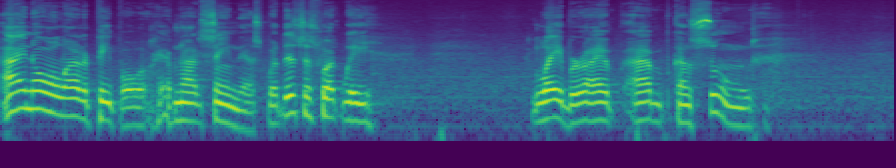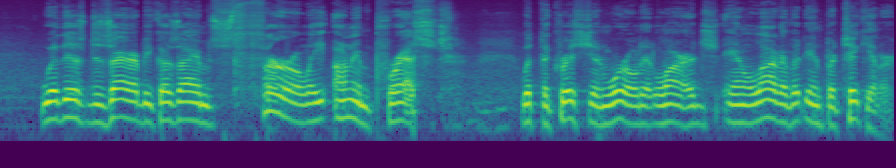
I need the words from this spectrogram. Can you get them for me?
I know a lot of people have not seen this, but this is what we labor, I, I'm consumed with this desire because I am thoroughly unimpressed with the Christian world at large, and a lot of it in particular.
